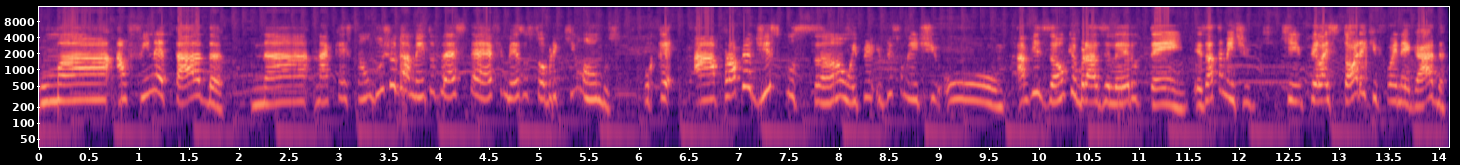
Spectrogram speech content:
uma alfinetada na, na questão do julgamento do STF mesmo sobre quilombos. Porque a própria discussão, e, principalmente o, a visão que o brasileiro tem, exatamente que pela história que foi negada,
